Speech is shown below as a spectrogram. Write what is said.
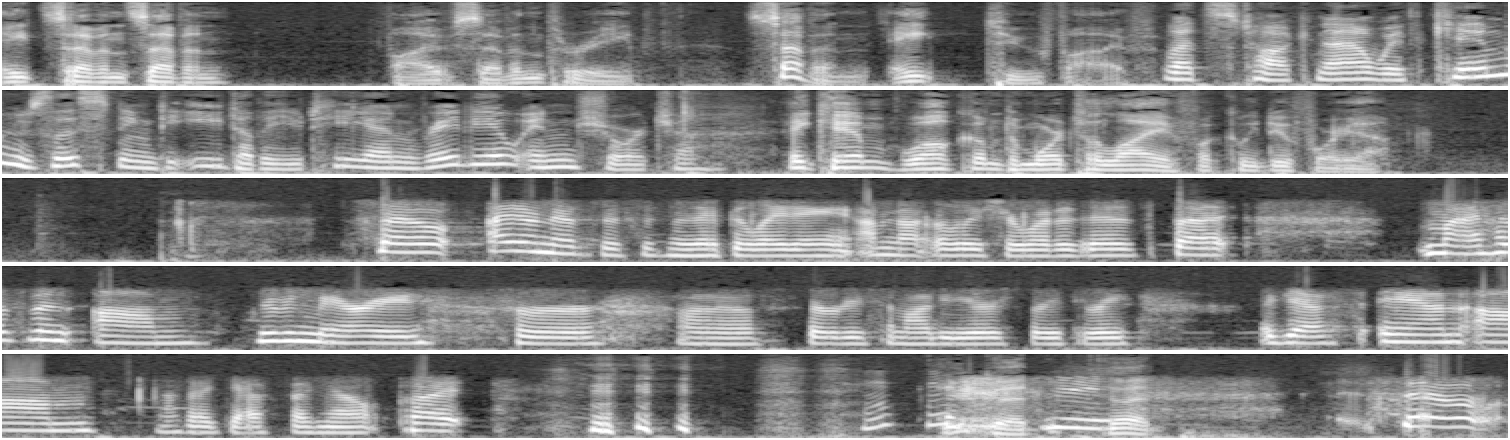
877 573 7825. Let's talk now with Kim, who's listening to EWTN Radio in Georgia. Hey, Kim, welcome to More to Life. What can we do for you? So I don't know if this is manipulating. I'm not really sure what it is, but my husband, um, we've been married for I don't know, thirty some odd years, thirty three, I guess. And um, not I guess I know, but good, good. So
